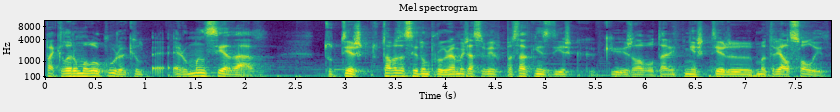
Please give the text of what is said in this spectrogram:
Pá, aquilo era uma loucura, aquilo era uma ansiedade. Tu teres tu estavas a sair de um programa e já sabias que passado 15 dias que, que ias lá voltar e tinhas que ter eh, material sólido.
